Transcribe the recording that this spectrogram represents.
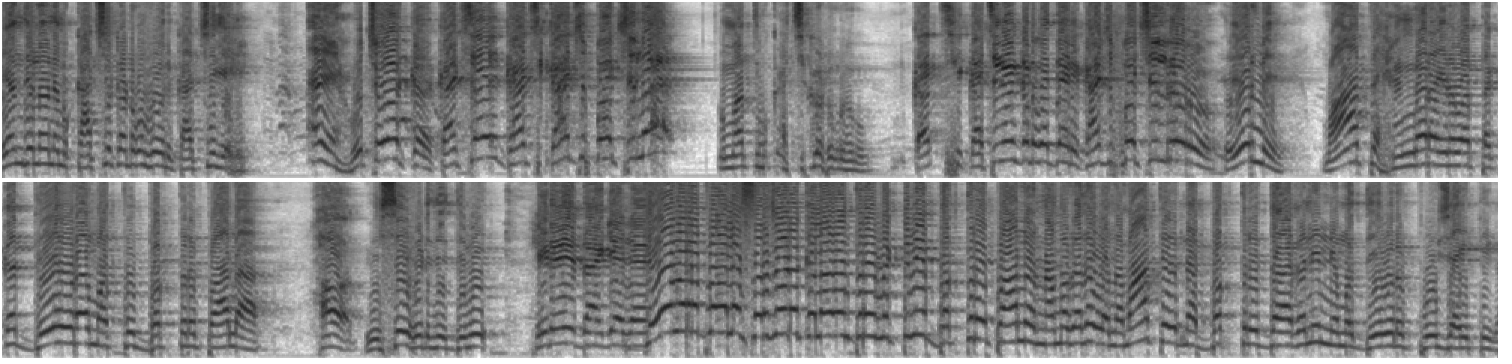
ಹಿಂದಿಲ್ಲ ನಿಮ್ಗೆ ಕಚ್ಚಿ ಕಟ್ಕೊಂಡು ಹೋಗ್ರಿ ಕಚ್ಚಿಗೆ ಏ ಹುಚ್ಚುವಕ್ಕ ಕಚ್ಚ ಕಾಚಿ ಕಚ್ ಪಚ್ಚಿಲ್ಲ ಮತ್ತು ಕಚ್ಚಿ ಕಟ್ಕೊಂಡು ಕಚ್ಚಿ ಕಚ್ಚಿಗೆ ಕಟ್ಕೋತಾರಿ? ಕಚ್ ಪಚ್ ಇಲ್ರಿ ಅವರು. ಇರ್ಲಿ. ಮಾತು ಹೆಂಗಾರ ಇರುವ ತಕ್ಕ ದೇವರ ಮತ್ತು ಭಕ್ತರ ಪಾಲ. ಹೌದ್ ವಿಷಯ ಹಿಡಿದಿದ್ದೀವಿ. ಹಿಡಿದಿದ್ದಾಗ್ಯದ. ದೇವರ ಪಾಲ ಸರ್ಜೋಡ ಕಲಾವಂತರ ಬಿಟ್ಟಿವಿ ಭಕ್ತರ ಪಾಲ. ನಮಗದ ಒಂದು ಮಾತು ಭಕ್ತರಿದ್ದಾಗನೇ ನಿಮ್ಮ ದೇವರ ಪೂಜೆ ಐತೀಗ.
